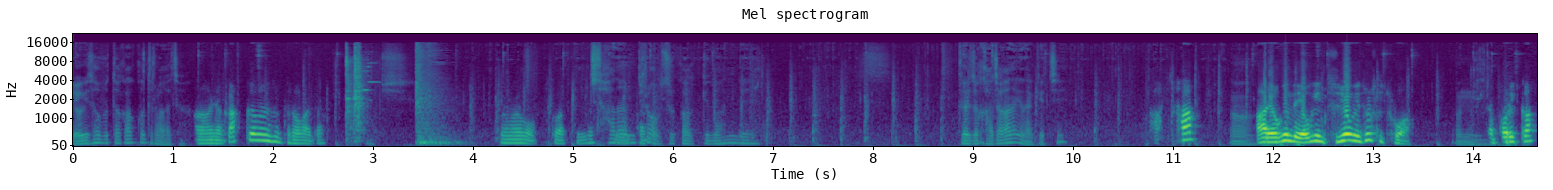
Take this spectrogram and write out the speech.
여기서부터 깎고 들어가자. 아, 그냥 깎으면서 들어가자. 그런 말고 없을 것 같은데? 차는. 필요 없을 것 같기도 한데. 그래도 가져가는 게 낫겠지? 아, 차? 어, 아, 여기 근데 여긴 지형이 솔직히 좋아. 음. 자, 버릴까?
